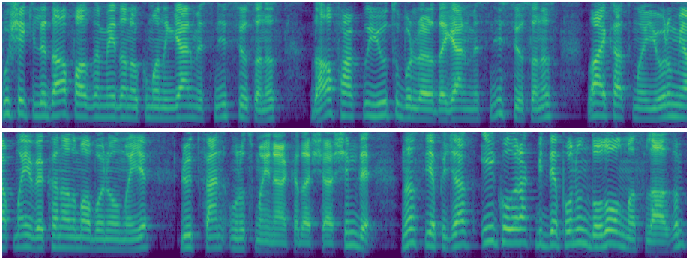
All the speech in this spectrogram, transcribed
Bu şekilde daha fazla meydan okumanın gelmesini istiyorsanız, daha farklı YouTuber'lara da gelmesini istiyorsanız like atmayı, yorum yapmayı ve kanalıma abone olmayı lütfen unutmayın arkadaşlar. Şimdi nasıl yapacağız? İlk olarak bir deponun dolu olması lazım.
